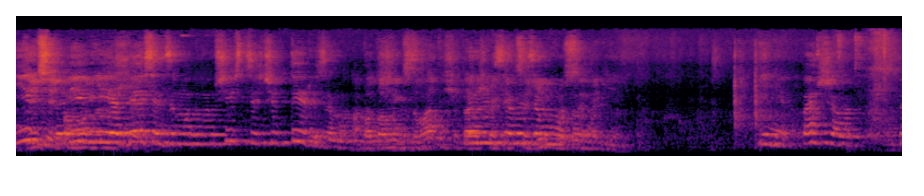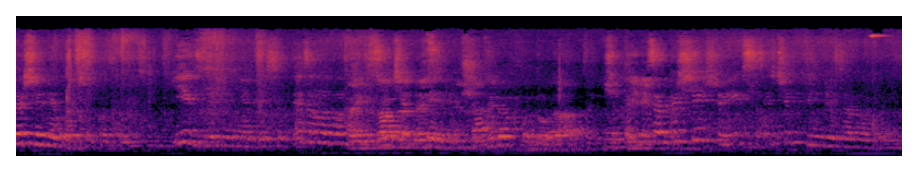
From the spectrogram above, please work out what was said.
Х 10 по дорівнює модулю 6. 10 за модулем 6, це 4 за А модулем потом 6. x2 ты считаешь Ну, как взяли за x1 плюс модуль. m1. Ні, ні, перша, от, перший рядочок отут. Х дорівнює 10 за модулем А 6, екзамен це 10 4. і так? 4 Ну, да. Ну, Чотири. так Запиши, що х це 4 за модулем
